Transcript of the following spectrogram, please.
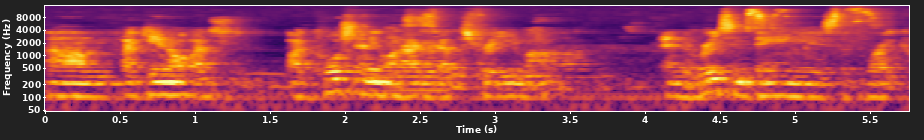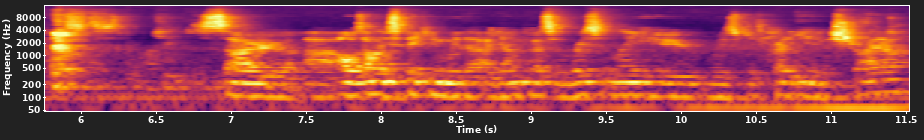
Um, again, I, I caution anyone over about the three-year mark, and the reason being is the break costs. So uh, I was only speaking with a young person recently who was with Credit Union Australia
